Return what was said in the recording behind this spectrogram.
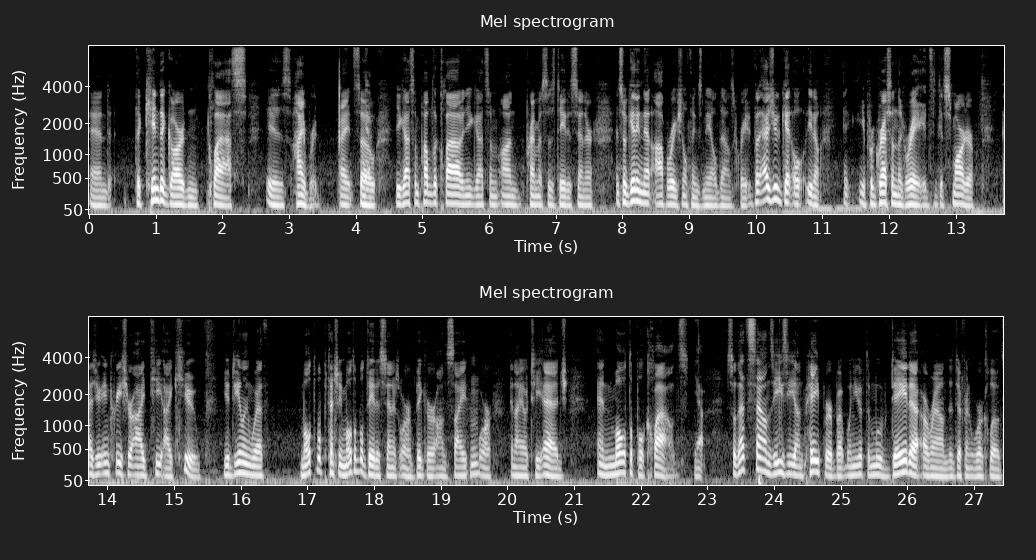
and the kindergarten class is hybrid, right? So you got some public cloud and you got some on-premises data center, and so getting that operational things nailed down is great. But as you get you know you progress in the grades and get smarter, as you increase your IT IQ, you're dealing with multiple potentially multiple data centers or a bigger on-site mm-hmm. or an IoT edge, and multiple clouds. Yep. So that sounds easy on paper, but when you have to move data around the different workloads,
